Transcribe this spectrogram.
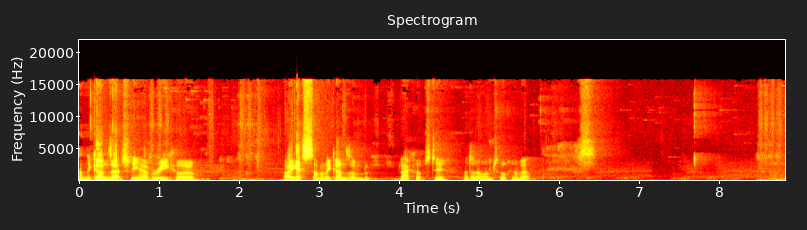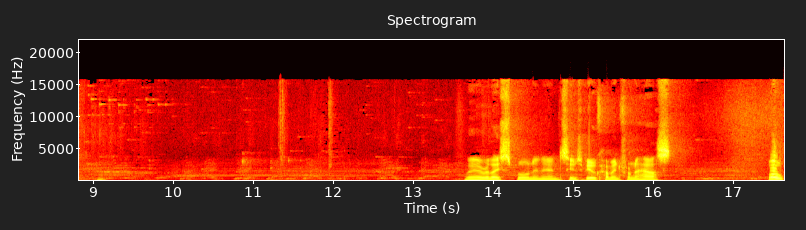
And the guns actually have recoil. I guess some of the guns on Black Ops do. I don't know what I'm talking about. Where are they spawning in? Seems to be all coming from the house. Whoa!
